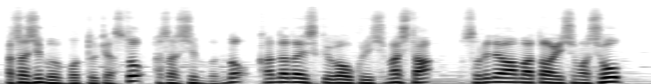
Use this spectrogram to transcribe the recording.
朝日新聞ポッドキャスト朝日新聞の神田大輔がお送りしました。それではまたお会いしましょう。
